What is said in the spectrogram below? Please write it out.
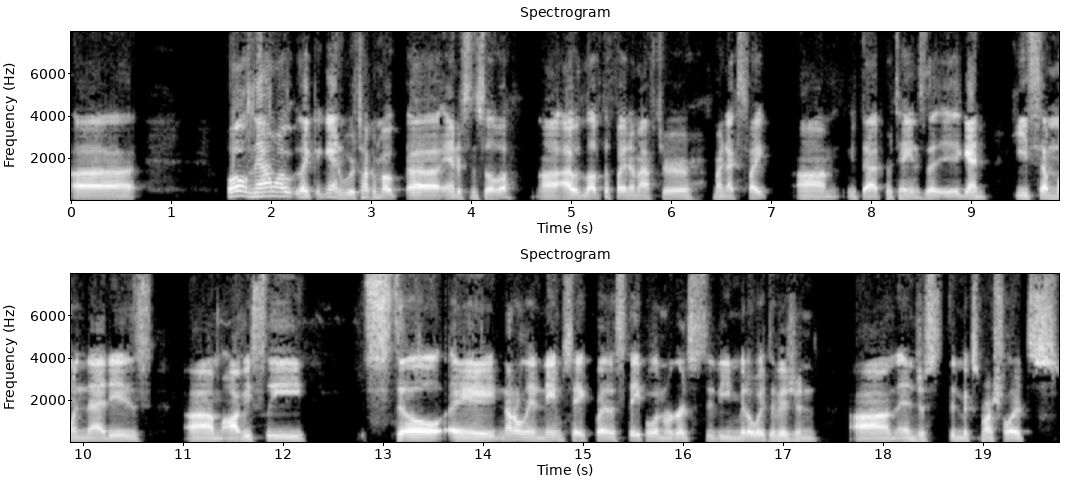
uh, well, now I like again. We were talking about uh, Anderson Silva. Uh, I would love to fight him after my next fight, um, if that pertains. That again, he's someone that is um, obviously still a not only a namesake but a staple in regards to the middleweight division um, and just the mixed martial arts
